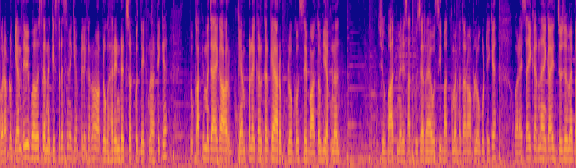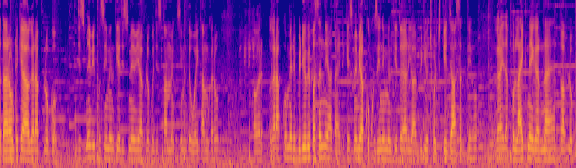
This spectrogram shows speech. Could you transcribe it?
और आप लोग गेम पे भी फोकस करना, किस तरह से मैं गेम प्ले कर रहा हूँ, आप लोग हर इंडेक्स शॉट को देखना, ठीक है? तो काफ़ी मज़ा आएगा और गेम प्ले कर करके आप लोगों से बातों भी अपना, जो बात मेरे साथ गुजर रहा है, उसी बात को मैं बता रहा हूँ आप लोगों को, ठीक है? और ऐसा ही करना है गाइज़ जो जो मैं बता रहा हूँ, ठीक है? अगर आप लोग को जिसमें भी खुशी मिलती है, जिसमें भी आप लोग को जिस काम में खुशी मिलती है, वही काम करो। और अगर आपको मेरे वीडियो भी पसंद नहीं आता है, ठीक है, इसमें भी आपको खुशी नहीं मिलती तो यार आप वीडियो छोड़ के जा सकते हो। अगर आपको लाइक नहीं करना है तो आप लोग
